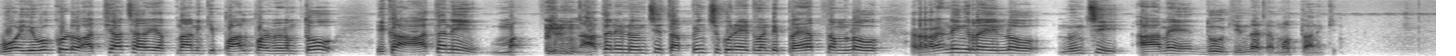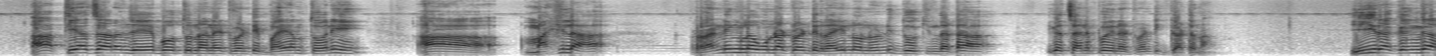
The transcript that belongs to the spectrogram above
ఓ యువకుడు అత్యాచార యత్నానికి పాల్పడడంతో ఇక అతని మ- అతని నుంచి తప్పించుకునేటువంటి ప్రయత్నంలో రన్నింగ్ రైల్లో నుంచి ఆమె దూకిందట మొత్తానికి. ఆ అత్యాచారం చేయబోతున్నటువంటి భయంతోని ఆ మహిళ రన్నింగ్లో ఉన్నటువంటి రైల్లో నుండి దూకిందట ఇక చనిపోయినటువంటి ఘటన. ఈ రకంగా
